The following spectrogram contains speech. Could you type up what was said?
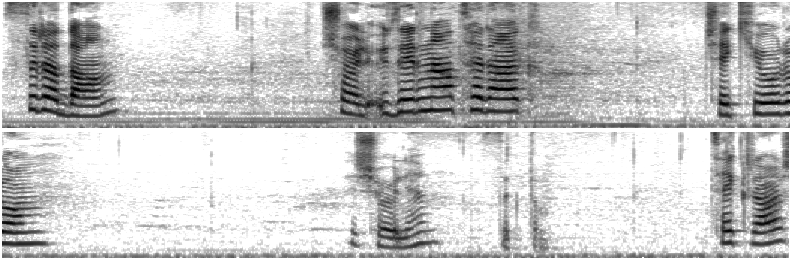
Sıradan şöyle üzerine atarak çekiyorum. Ve şöyle sıktım. Tekrar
